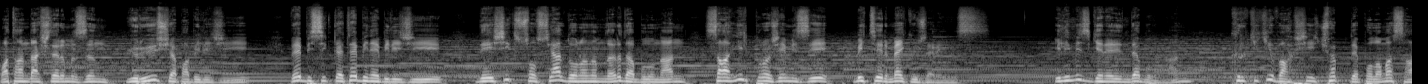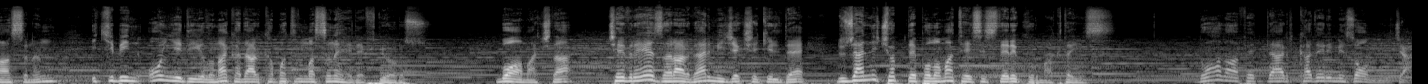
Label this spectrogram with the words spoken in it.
Vatandaşlarımızın yürüyüş yapabileceği ve bisiklete binebileceği değişik sosyal donanımları da bulunan sahil projemizi bitirmek üzereyiz. İlimiz genelinde bulunan 42 vahşi çöp depolama sahasının 2017 yılına kadar kapatılmasını hedefliyoruz. Bu amaçla çevreye zarar vermeyecek şekilde düzenli çöp depolama tesisleri kurmaktayız. Doğal afetler kaderimiz olmayacak.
